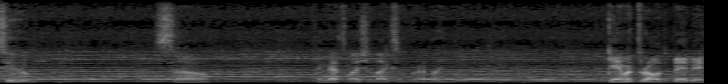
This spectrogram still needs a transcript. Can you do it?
too. So, I think that's why she likes him, probably. Game of Thrones, baby.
